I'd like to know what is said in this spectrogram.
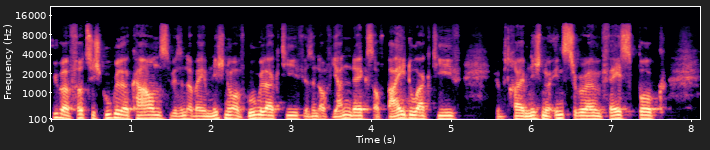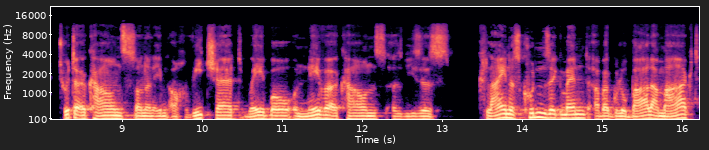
über 40 Google-Accounts. Wir sind aber eben nicht nur auf Google aktiv, wir sind auf Yandex, auf Baidu aktiv. Wir betreiben nicht nur Instagram, Facebook, Twitter-Accounts, sondern eben auch WeChat, Weibo und Naver-Accounts. Also dieses kleines Kundensegment, aber globaler Markt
